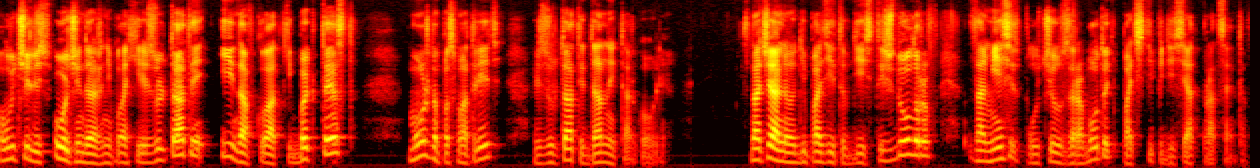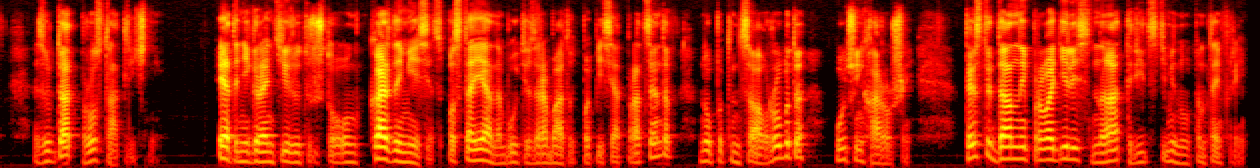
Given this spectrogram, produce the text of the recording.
Получились очень даже неплохие результаты и на вкладке Backtest можно посмотреть результаты данной торговли. С начального депозита в 10 тысяч долларов за месяц получилось заработать почти 50%. Результат просто отличный. Это не гарантирует, что он каждый месяц постоянно будете зарабатывать по 50%, но потенциал робота очень хороший. Тесты данные проводились на 30-минутном таймфрейме.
